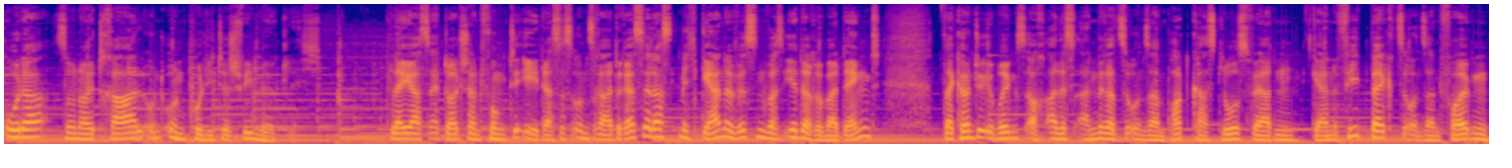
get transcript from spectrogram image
oder so neutral und unpolitisch wie möglich? players.deutschlandfunk.de. Das ist unsere Adresse. Lasst mich gerne wissen, was ihr darüber denkt. Da könnt ihr übrigens auch alles andere zu unserem Podcast loswerden. Gerne Feedback zu unseren Folgen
